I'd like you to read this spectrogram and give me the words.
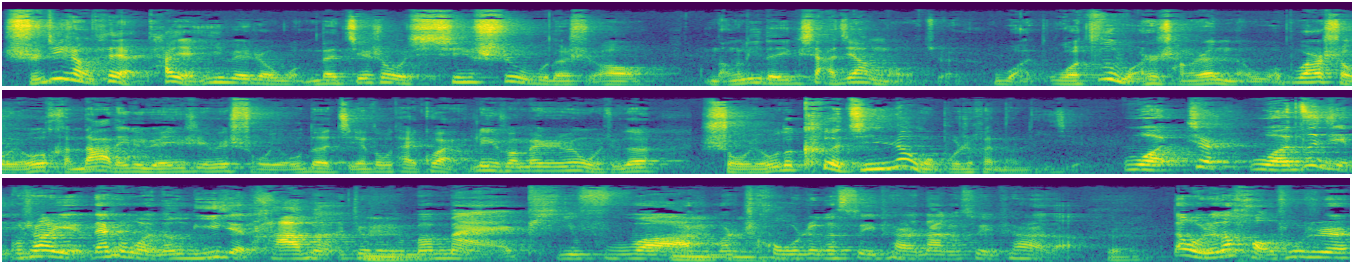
实际上，它也它也意味着我们在接受新事物的时候能力的一个下降吧。我觉得，我我自我是承认的，我不玩手游很大的一个原因是因为手游的节奏太快，另一方面是因为我觉得手游的氪金让我不是很能理解。我就是我自己不上瘾，但是我能理解他们，就是什么买皮肤啊，嗯什么抽这个碎片儿那个碎片儿的对。但我觉得好处是，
